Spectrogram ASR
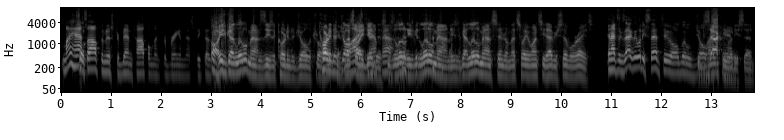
my hats off to Mr. Ben Koppelman for bringing this because Oh, he's got little man disease according to Joel the Troll. According to Joel that's why he did this. Yeah. He's a little, he's got little man. He's got little man syndrome. That's why he wants you to have your civil rights. and that's exactly what he said too. Old little Joel. exactly Heitkamp. what he said.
